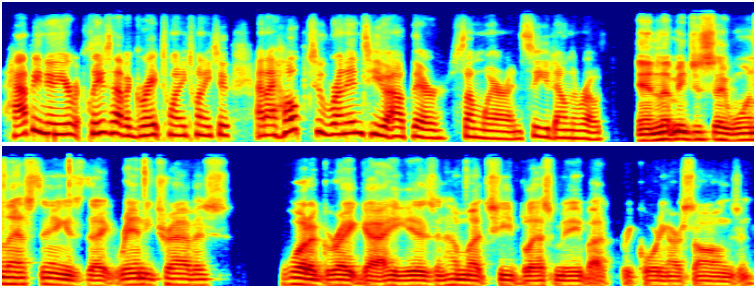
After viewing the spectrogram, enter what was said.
Happy New Year. Please have a great 2022. And I hope to run into you out there somewhere and see you down the road. And let me just say one last thing is that Randy Travis, what a great guy he is, and how much he blessed me by recording our songs. And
